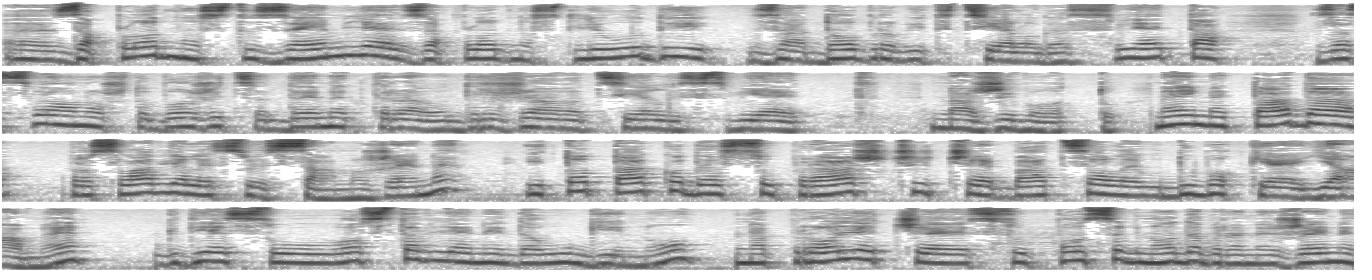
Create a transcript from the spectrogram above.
E, za plodnost zemlje, za plodnost ljudi, za dobrobit cijeloga svijeta, za sve ono što Božica Demetra održava cijeli svijet na životu. Naime, tada proslavljale su je samo žene i to tako da su praščiće bacale u duboke jame gdje su ostavljeni da uginu. Na proljeće su posebno odabrane žene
